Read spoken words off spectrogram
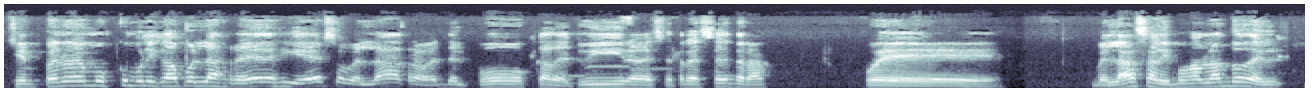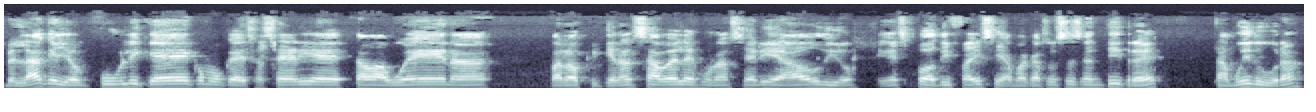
siempre nos hemos comunicado por las redes y eso, ¿verdad? A través del podcast, de Twitter, etcétera, etcétera. Pues, ¿verdad? Salimos hablando del, ¿verdad? Que yo publiqué como que esa serie estaba buena. Para los que quieran saber, es una serie audio en Spotify, se llama Caso 63. Está muy dura,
